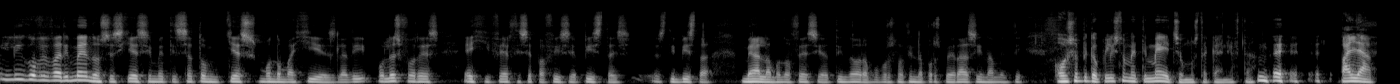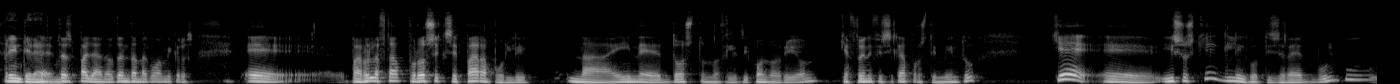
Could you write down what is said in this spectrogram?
λίγο βεβαρημένο σε σχέση με τις ατομικές μονομαχίες. Δηλαδή πολλές φορές έχει φέρθει σε επαφή σε πίστες, στην πίστα με άλλα μονοθέσια την ώρα που προσπαθεί να προσπεράσει ή να μενθεί. Όσο επιτοπλίστο με τη Mates όμως τα κάνει αυτά. Ναι. παλιά, πριν τη Red Ναι, παλιά, ναι, όταν ήταν ακόμα μικρός. Ε, Παρ' όλα αυτά πρόσεξε πάρα πολύ να είναι εντός των αθλητικών ορίων και αυτό είναι φυσικά προς τιμήν του και ε, ίσως και λίγο της Red Bull που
